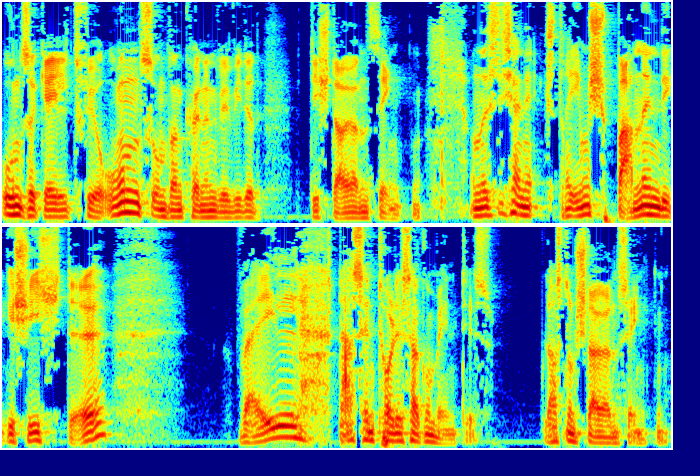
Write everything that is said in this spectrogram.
unser Geld für uns und dann können wir wieder die Steuern senken. Und es ist eine extrem spannende Geschichte, weil das ein tolles Argument ist lasst uns Steuern senken.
